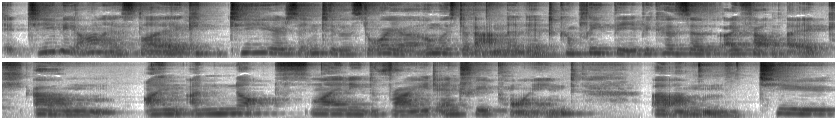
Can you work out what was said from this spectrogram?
to be honest, like two years into the story, I almost abandoned it completely because of I felt like um, I'm I'm not finding the right entry point um, to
